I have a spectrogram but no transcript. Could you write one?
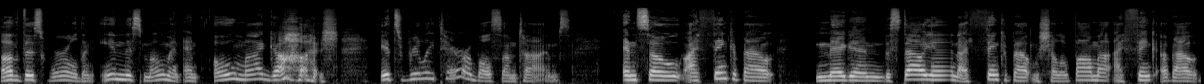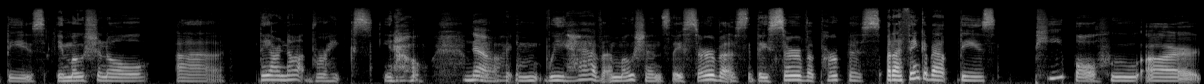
of this world and in this moment? And oh my gosh, it's really terrible sometimes. And so I think about Megan Thee Stallion, I think about Michelle Obama, I think about these emotional, uh, they are not breaks, you know? No. We, are, we have emotions, they serve us, they serve a purpose. But I think about these people who are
